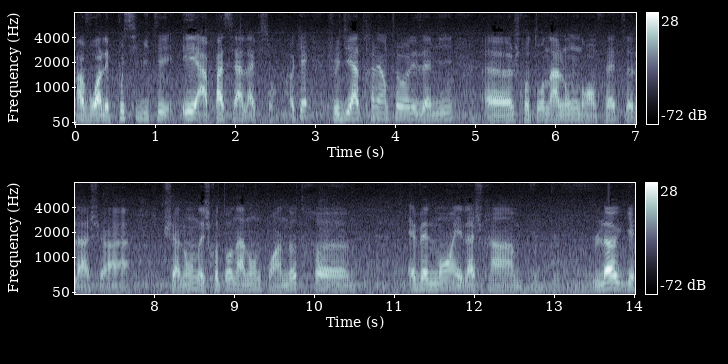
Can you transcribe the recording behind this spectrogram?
à voir les possibilités et à passer à l'action. Ok? Je vous dis à très bientôt les amis. Euh, je retourne à Londres en fait. Là, je suis, à, Londres et je retourne à Londres pour un autre euh, événement. Et là, je ferai un vlog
